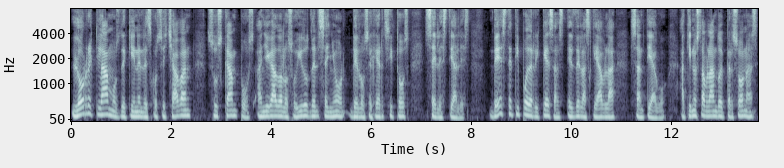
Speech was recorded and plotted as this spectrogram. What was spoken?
Los reclamos de quienes les cosechaban sus campos han llegado a los oídos del Señor de los ejércitos celestiales. De este tipo de riquezas es de las que habla Santiago. Aquí no está hablando de personas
